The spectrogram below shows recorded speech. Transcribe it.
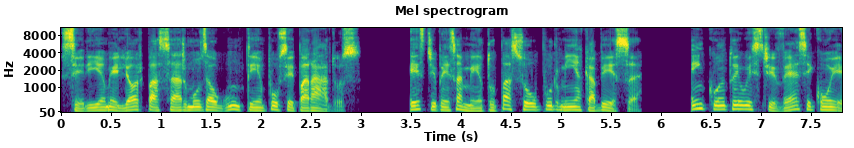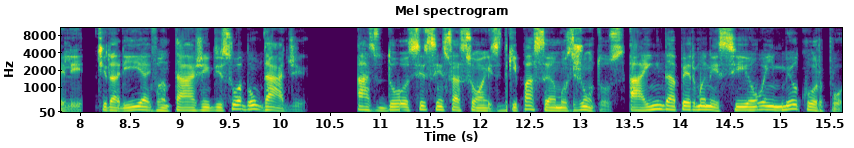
seria melhor passarmos algum tempo separados. Este pensamento passou por minha cabeça. Enquanto eu estivesse com ele, tiraria vantagem de sua bondade. As doces sensações que passamos juntos ainda permaneciam em meu corpo,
